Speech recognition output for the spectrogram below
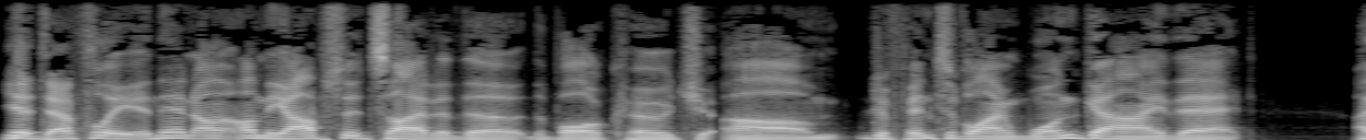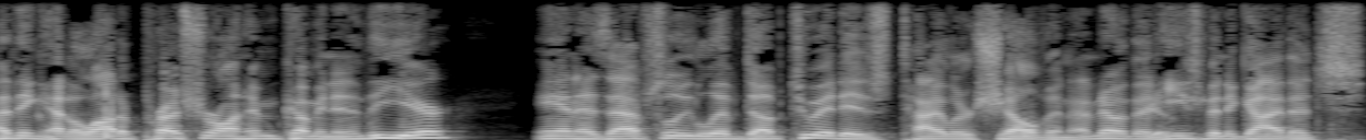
Yeah, definitely. And then on, on the opposite side of the the ball, coach, um, defensive line, one guy that I think had a lot of pressure on him coming into the year and has absolutely lived up to it is Tyler Shelvin. I know that he's been a guy that's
